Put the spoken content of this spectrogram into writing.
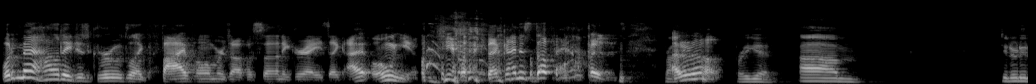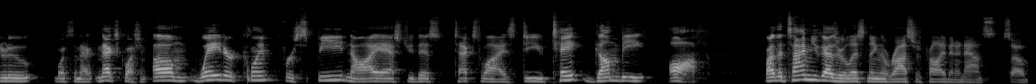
what if Matt Holliday just grooved like five homers off of Sonny Gray? He's like, I own you. like, that kind of stuff happens. I don't know. Pretty good. Um, What's the next next question? Um, Wade or Clint for speed. Now I asked you this text wise. Do you take Gumby off? By the time you guys are listening, the roster's probably been announced. So,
